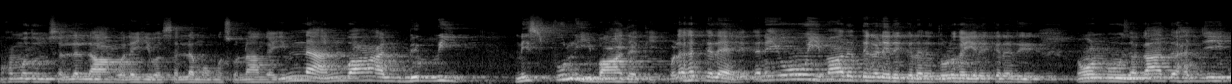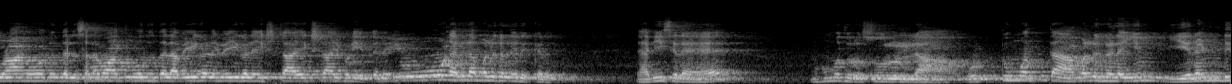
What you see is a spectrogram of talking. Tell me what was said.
முகமதுன் சல்லல்லாஹ் உலகி வசல்லம் அவங்க சொன்னாங்க இன்ன அன்பா அல் பிர்ரி நிஸ்புல் இபாதத்தி. உலகத்தில் எத்தனையோ இபாதத்துகள் இருக்கிறது தொழுகை இருக்கிறது. நோன்பு ஜகாத்து ஹஜ்ஜி குரான் ஓதுதல் செலவாத்து ஓதுதல் அவைகள் இவைகள் எக்ஸ்ட்ரா எக்ஸ்ட்ரா இப்படி எத்தனையோ நல்லமல்கள் இருக்கிறது. ஹதீஸில் முகமது ரசூலுல்லா ஒட்டுமொத்த அமல்களையும் இரண்டு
